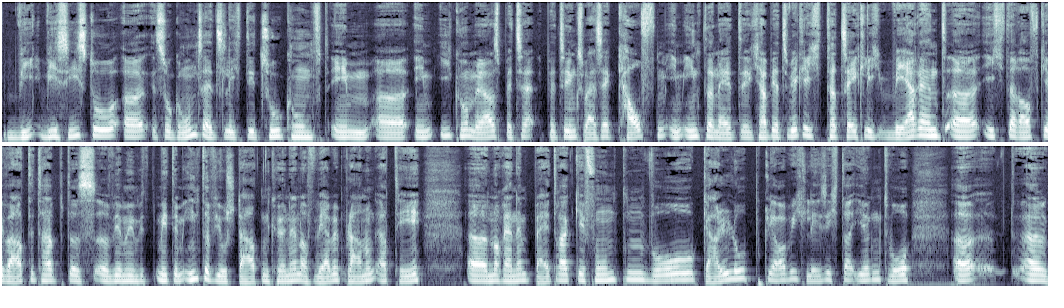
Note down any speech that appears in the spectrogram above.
Wie, wie siehst du äh, so grundsätzlich die Zukunft im, äh, im E-Commerce beziehungsweise Kaufen im Internet? Ich habe jetzt wirklich tatsächlich, während äh, ich darauf gewartet habe, dass äh, wir mit, mit dem Interview starten können, auf werbeplanung.at äh, noch einen Beitrag gefunden, wo Gallup, glaube ich, lese ich da irgendwo, äh,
